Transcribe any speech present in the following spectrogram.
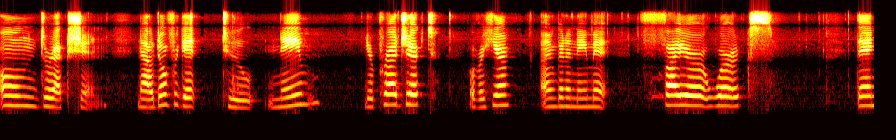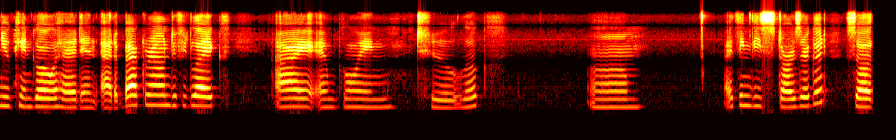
own direction. Now don't forget to name your project over here. I'm going to name it Fireworks. Then you can go ahead and add a background if you'd like. I am going to look. Um, I think these stars are good. So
